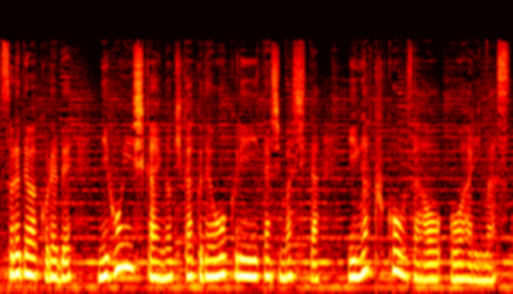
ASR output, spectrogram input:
それではこれで日本医師会の企画でお送りいたしました医学講座を終わります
